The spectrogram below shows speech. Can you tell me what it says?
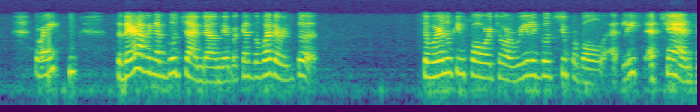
right? So they're having a good time down there because the weather is good. So we're looking forward to a really good Super Bowl, at least a chance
